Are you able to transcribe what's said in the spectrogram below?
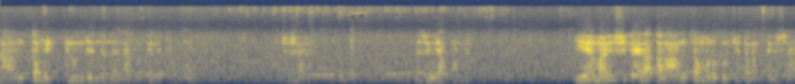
నా అంతం ఎట్లుండిందని నాకు తెలియదు. నిజం చెప్పండి. ఏ మనిషికైనా తన అంతమును గురించి తనకు తెలుసా?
